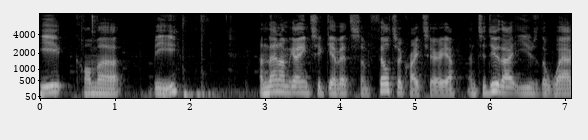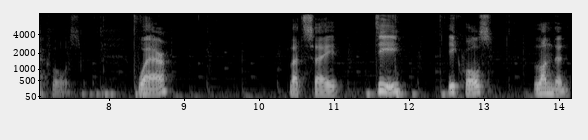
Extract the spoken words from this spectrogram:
E comma And then I'm going to give it some filter criteria. And to do that, use the where clause. Where, let's say D equals London.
